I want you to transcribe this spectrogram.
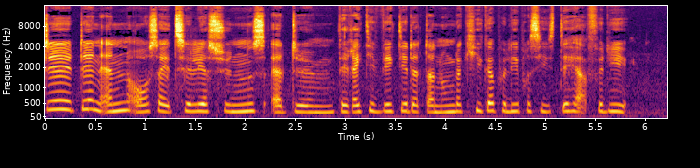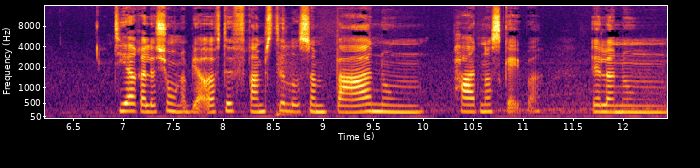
det, det er en anden årsag til, jeg synes, at øhm, det er rigtig vigtigt, at der er nogen, der kigger på lige præcis det her, fordi de her relationer bliver ofte fremstillet som bare nogle partnerskaber. eller nogle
